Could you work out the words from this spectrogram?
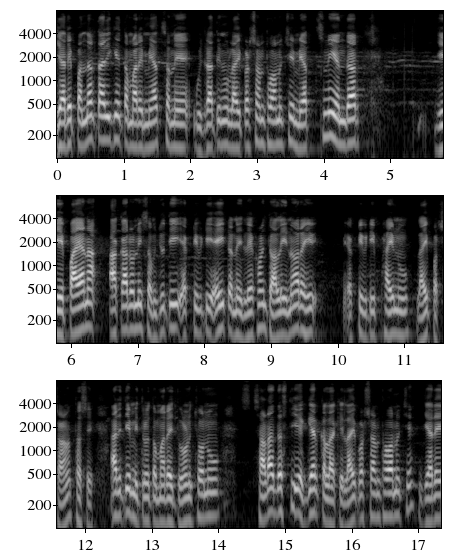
જ્યારે પંદર તારીખે તમારે મેથ્સ અને ગુજરાતીનું લાઈવ પ્રસારણ થવાનું છે. મેથ્સની અંદર જે પાયાના આકારોની સમજૂતી એક્ટિવિટી એઇટ અને લેખણ ચાલી ન રહી એક્ટિવિટી ફાઇવનું લાઈવ પ્રસારણ થશે. આ રીતે મિત્રો તમારે ધોરણ છનું સાડા દસથી અગિયાર કલાકે લાઈવ પ્રસારણ થવાનું છે. જ્યારે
